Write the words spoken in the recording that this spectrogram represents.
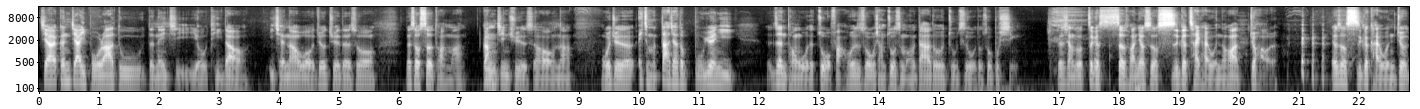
加跟加一博拉都的那一集有提到，以前呢、我就觉得说那时候社团嘛，刚进去的时候，那我会觉得，哎、怎么大家都不愿意认同我的做法，或者说我想做什么，大家都会阻止我，都说不行。就是想说，这个社团要是有十个蔡凯文的话就好了，要是有十个凯文就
